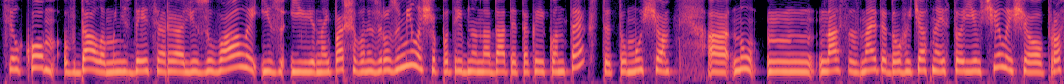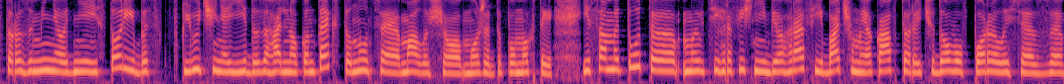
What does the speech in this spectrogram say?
цілком вдало, мені здається, реалізували. І і найперше вони зрозуміли, що потрібно надати такий контекст, тому що ну нас знаєте, довгий час на історії вчили, що просто розуміння однієї історії без включення її до загального контексту, ну це мало що може допомогти. І саме тут е, ми в цій графічній біографії бачимо, як автори чудово впоралися з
